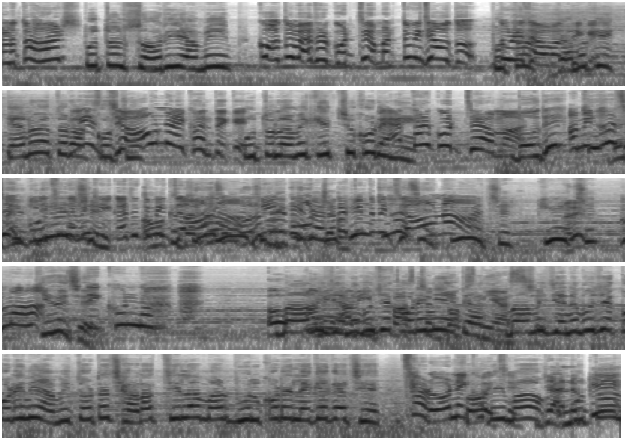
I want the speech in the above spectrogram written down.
বলো তো হর্ষ। পুতুল সরি আমি কত ব্যথা করছে আমার। তুমি যাও তো পুতুল যাও আমার জানো থেকে কি কেন এত রাগ Please করছ? যাও না এখান থেকে। পুতুল আমি কিচ্ছু করিনি। ব্যথা করছে আমার। বৌদি, আমি কি হয়েছে? আমি কি আমি ঠিক আছে তুমি আমাকে যাও না। কি করছ? তুমি যাও না। কি হয়েছে? কি হয়েছে? মা কি হয়েছে? দেখুন না। ও মা আমি জেনে বুঝে করিনি এটা। নিয়ে মা আমি জেনে বুঝে করিনি আমি তো ওটা ছাড়াচ্ছিলাম আর ভুল করে লেগে গেছে। ছাড়ো অনেক সরি হয়েছে। মা জানকী? পুতুল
